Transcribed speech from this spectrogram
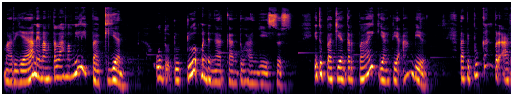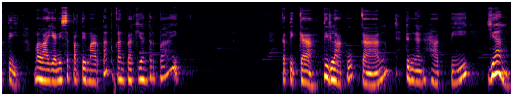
Maria memang telah memilih bagian untuk duduk mendengarkan Tuhan Yesus itu bagian terbaik yang dia ambil. Tapi bukan berarti melayani seperti Marta bukan bagian terbaik. Ketika dilakukan dengan hati yang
